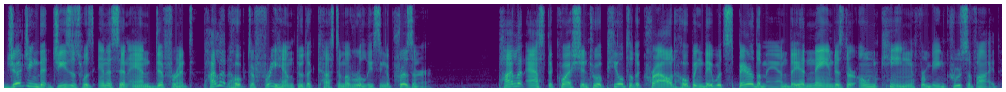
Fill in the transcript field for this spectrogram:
Judging that Jesus was innocent and different, Pilate hoped to free him through the custom of releasing a prisoner. Pilate asked the question to appeal to the crowd, hoping they would spare the man they had named as their own king from being crucified.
